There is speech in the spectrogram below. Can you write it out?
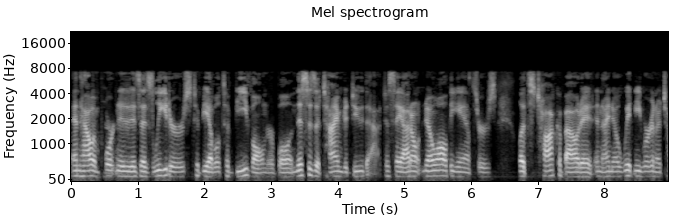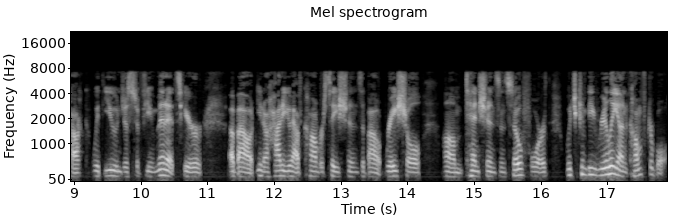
and how important it is as leaders to be able to be vulnerable. And this is a time to do that, to say, I don't know all the answers. Let's talk about it. And I know, Whitnee, we're going to talk with you in just a few minutes here about, you know, how do you have conversations about racial um, tensions and so forth, which can be really uncomfortable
